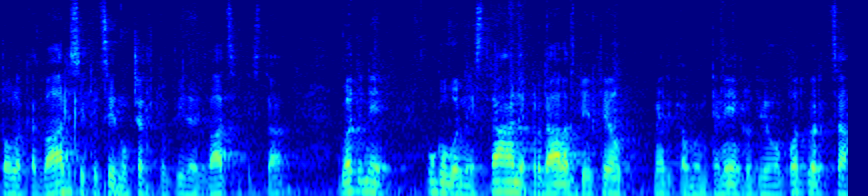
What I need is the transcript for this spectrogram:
povlaka 20 od 7.4.2020. godine. Ugovorne strane, prodavac BTL Medical Montenegro, D.O. Podgorica,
